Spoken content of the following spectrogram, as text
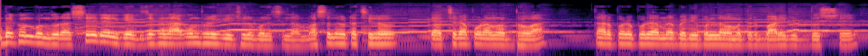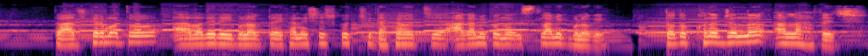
দেখুন বন্ধুরা, সেই রেলগেট যেখানে আগুন ধরে গিয়েছিল বলেছিলাম, আসলে ওটা ছিল ক্যাচেরা পোড়ানোর ধোয়া। তারপরে পরে আমরা বেরিয়ে পড়লাম আমাদের বাড়ির উদ্দেশ্যে। তো আজকের মতো আমাদের এই ব্লগটা এখানে শেষ করছি। দেখা হচ্ছে আগামী কোনো ইসলামিক ব্লগে। ততক্ষণের জন্য আল্লাহ হাফেজ।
